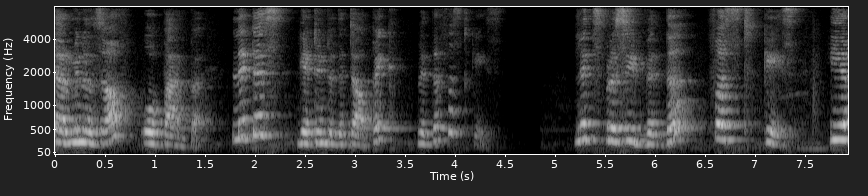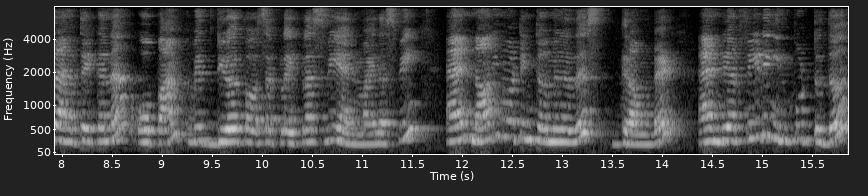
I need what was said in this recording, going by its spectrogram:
terminals of op-amp. Let us get into the topic with the first case. Let's proceed with the first case. Here I have taken a op-amp with dual power supply plus V and minus V and non-inverting terminal is grounded and we are feeding input to the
